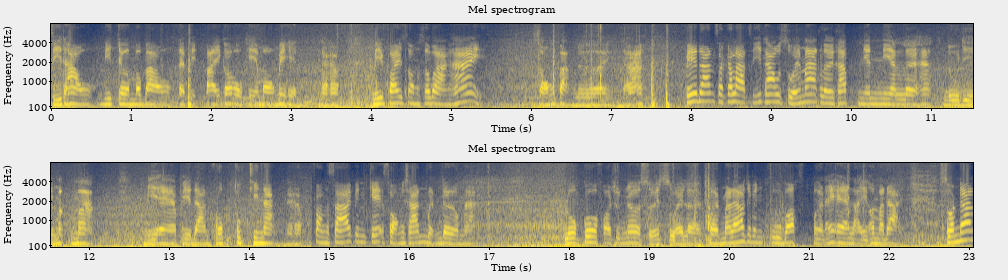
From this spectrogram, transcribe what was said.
สีเทา มีเจิมเบาๆ แต่ปิดไปก็โอเคมองไม่เห็นนะครับ มีไฟส่องสว่างให้สองฝั่งเลยนะ เพดานสักหลาดสีเทาสวยมากเลยครับ เนียนๆเลยฮะ ดูดีมากๆ มีแอร์เพดานครบทุกที่นั่งนะครับ ฝั่งซ้ายเป็นเกะสองชั้นเหมือนเดิมฮะโลโก้ Fortuner สวย ๆ เลย เปิดมาแล้วจะเป็น Cool Box เปิดให้แอร์ไหลเข้ามาได้ ส่วนด้าน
